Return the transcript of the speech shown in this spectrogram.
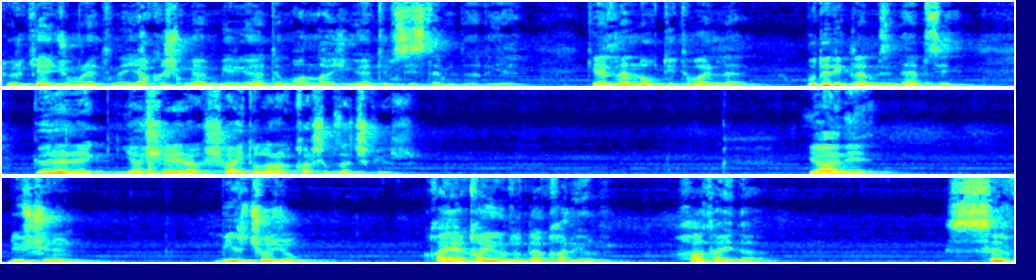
Türkiye Cumhuriyeti'ne yakışmayan bir yönetim anlayışı, yönetim sistemidir diye. Gelinen nokta itibariyle bu dediklerimizin hepsi görerek, yaşayarak, şahit olarak karşımıza çıkıyor. Yani düşünün bir çocuk KYK yurdunda kalıyor Hatay'da. Sırf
